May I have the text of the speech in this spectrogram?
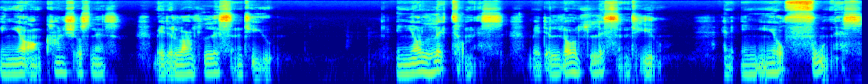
In your unconsciousness, may the Lord listen to you. In your littleness, may the Lord listen to you and in your fullness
